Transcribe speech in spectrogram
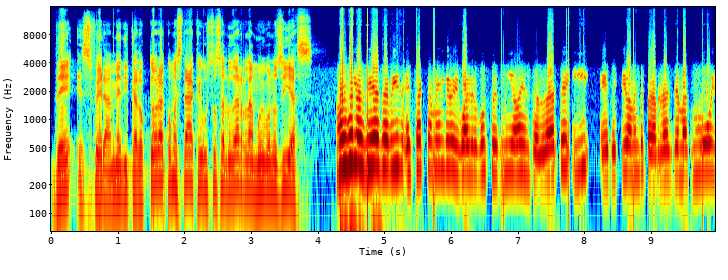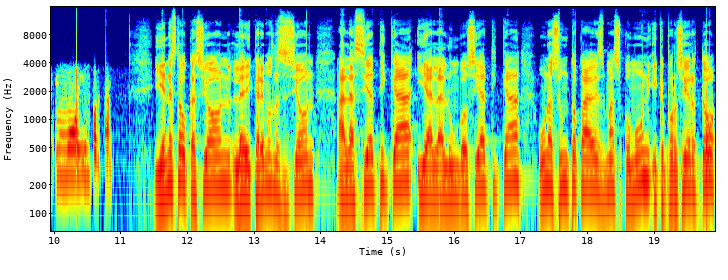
de Esfera Médica. Doctora, ¿cómo está? Qué gusto saludarla. Muy buenos días. Muy buenos días, David. Exactamente, igual el gusto es mío en saludarte y efectivamente para hablar de temas muy, muy importantes. Y en esta ocasión le dedicaremos la sesión a la asiática y a la lumbociática, un asunto cada vez más común y que, por cierto,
